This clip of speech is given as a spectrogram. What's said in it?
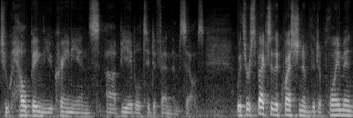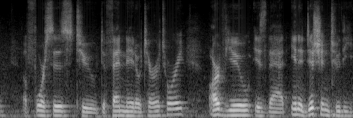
to helping the Ukrainians uh, be able to defend themselves. With respect to the question of the deployment of forces to defend NATO territory, our view is that in addition to the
